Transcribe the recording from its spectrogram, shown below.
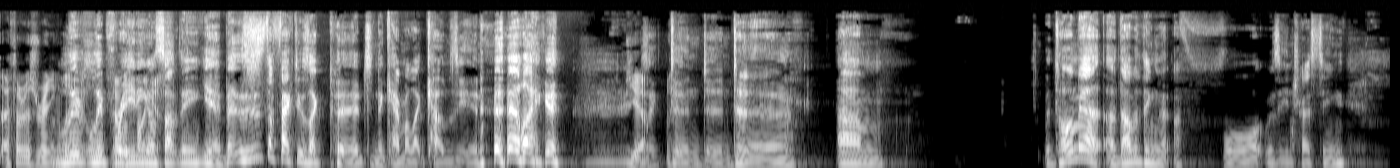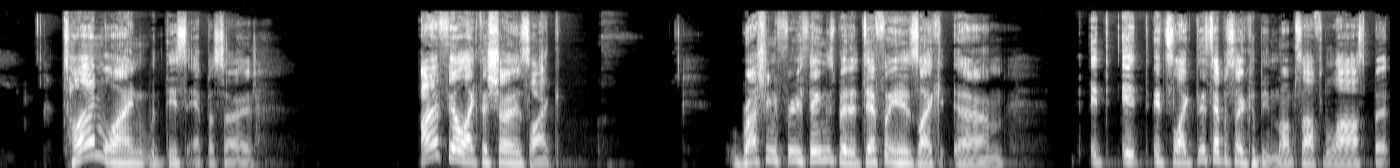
I thought he was reading lip, lips. lip reading or something. Yeah, but it's just the fact he was like purged and the camera like comes in, like Yeah. like dun dun dun. Um, but talking about another thing that I thought was interesting, timeline with this episode. I don't feel like the show is like rushing through things, but it definitely is like um it it it's like this episode could be months after the last, but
